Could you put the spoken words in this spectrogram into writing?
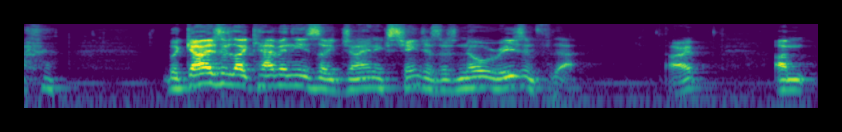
but guys are like having these like giant exchanges. There's no reason for that. All right. Um,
